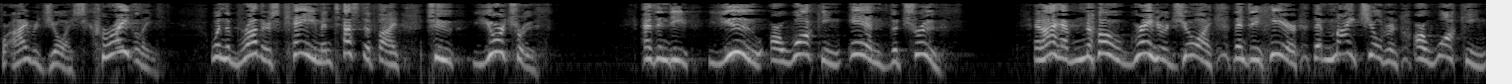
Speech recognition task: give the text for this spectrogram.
For I rejoiced greatly when the brothers came and testified to your truth, as indeed you are walking in the truth. And I have no greater joy than to hear that my children are walking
